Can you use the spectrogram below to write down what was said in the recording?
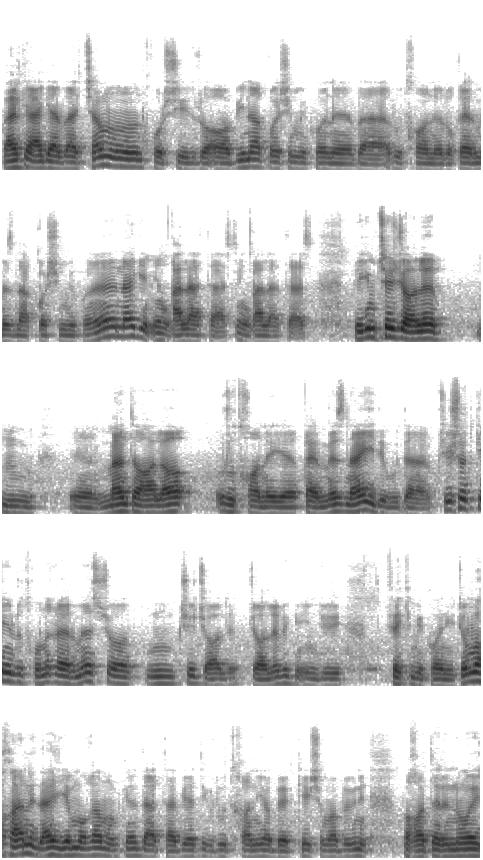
بلکه اگر بچه‌مون خورشید رو آبی نقاشی می‌کنه و رودخانه رو قرمز نقاشی می‌کنه نگیم این غلط است این غلط است. بگیم چه جالب من تا حالا رودخانه قرمز نیده بودم. چی شد که این رودخانه قرمز شد؟ چه جالب جالبه که اینجوری فکر می‌کنی؟ چون واقعا در یه موقع ممکنه در طبیعت رودخانه یا برکه شما ببینید به خاطر نوع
